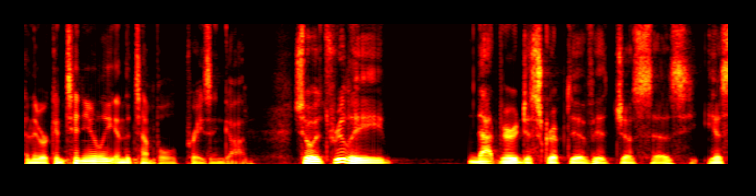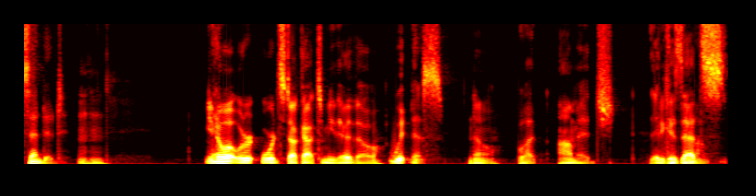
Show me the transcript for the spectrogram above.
and they were continually in the temple praising God. So it's really not very descriptive. It just says he ascended. Mm-hmm. You know what word, stuck out to me there, though? Witness. No, What? homage, They because that's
